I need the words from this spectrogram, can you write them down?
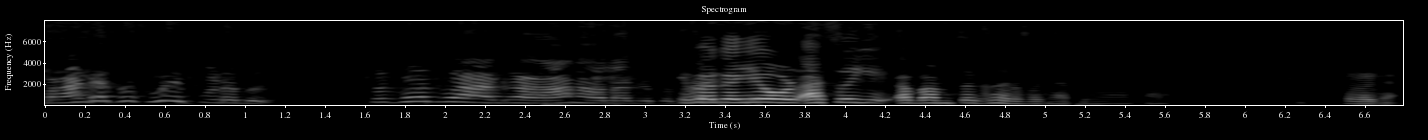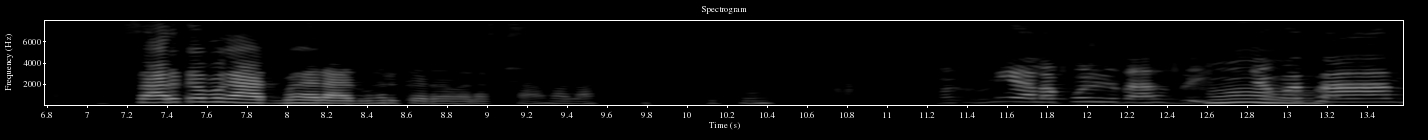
भांड्यातच लई पडत. सगळंच वा- गा- आणावं लागत हे बघा एवढं असं अब आमचं घर बघा तुम्ही आता. हे बघा. सारखं बघा आत बाहेर आत बाहेर करावं लागतं आम्हाला. इथून. मग मी याला पळीत असते. हम्म. चमच आण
